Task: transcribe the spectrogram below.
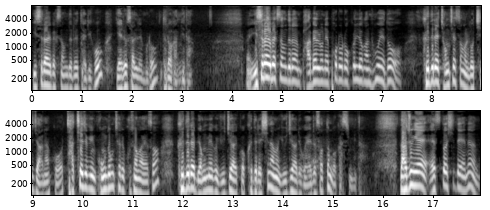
이스라엘 백성들을 데리고 예루살렘으로 들어갑니다. 이스라엘 백성들은 바벨론의 포로로 끌려간 후에도 그들의 정체성을 놓치지 않았고 자체적인 공동체를 구성하여서 그들의 명맥을 유지하고 그들의 신앙을 유지하려고 애를 썼던 것 같습니다. 나중에 에스더 시대에는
